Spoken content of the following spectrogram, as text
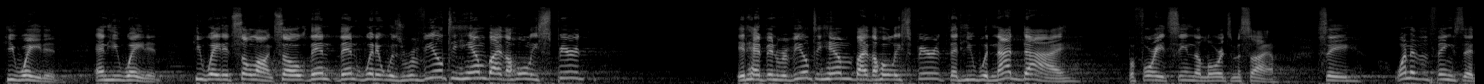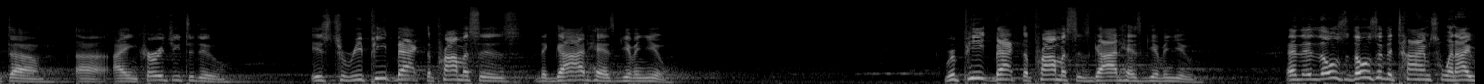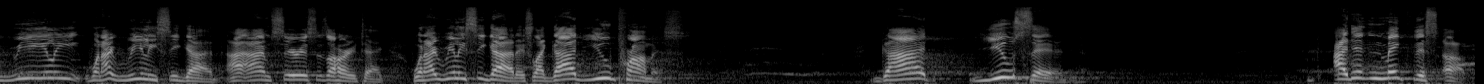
He waited and he waited. He waited so long. So then, then when it was revealed to him by the Holy Spirit, it had been revealed to him by the Holy Spirit that he would not die before he'd seen the Lord's Messiah. See, one of the things that uh, uh, I encourage you to do is to repeat back the promises that God has given you. Repeat back the promises God has given you. And those, those are the times when I really, when I really see God. I, I'm serious as a heart attack. When I really see God, it's like, God, you promise. God, You said, I didn't make this up.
